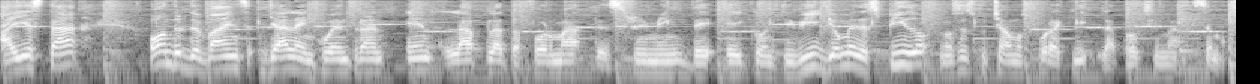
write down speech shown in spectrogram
Ahí está. Under the Vines ya la encuentran en la plataforma de streaming de Acon TV. Yo me despido, nos escuchamos por aquí la próxima semana.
